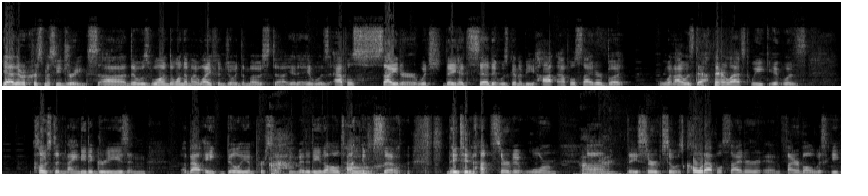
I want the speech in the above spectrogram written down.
Yeah, they were Christmassy drinks. Uh, there was one, the one that my wife enjoyed the most. Uh, it, it was apple cider, which they had said it was going to be hot apple cider, but when I was down there last week, it was close to 90 degrees and about 8 billion percent humidity the whole time. Ooh. So they did not serve it warm. Oh, okay. um, they served, so it was cold apple cider and fireball whiskey.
